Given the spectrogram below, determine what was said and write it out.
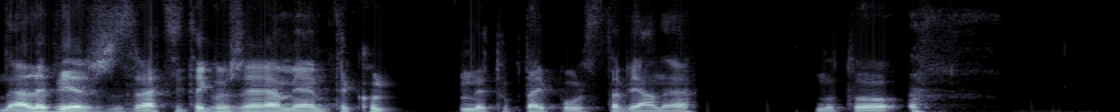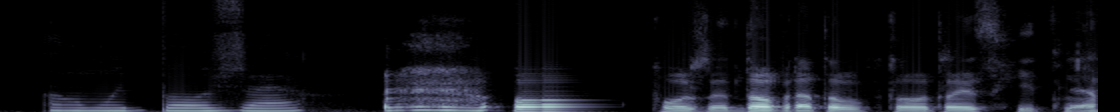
No ale wiesz, z racji tego, że ja miałem te kolumny tutaj poustawiane, no to. O mój Boże. O Boże, dobra, to, to, to jest hit, nie?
